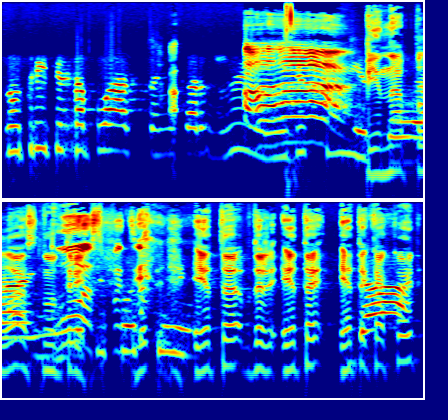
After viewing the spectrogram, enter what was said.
Внутри пенопласта, не коржи, А, не бисквиты. пенопласт внутри. Господи. Это, подожди, это, это Да. какой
